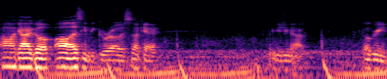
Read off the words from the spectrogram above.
Oh, I gotta go. Oh, this is gonna be gross. Okay. Figured you got. Go green.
